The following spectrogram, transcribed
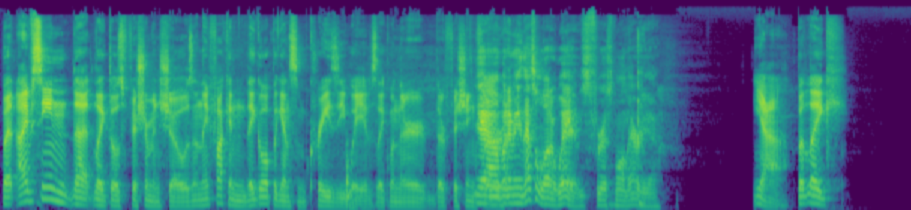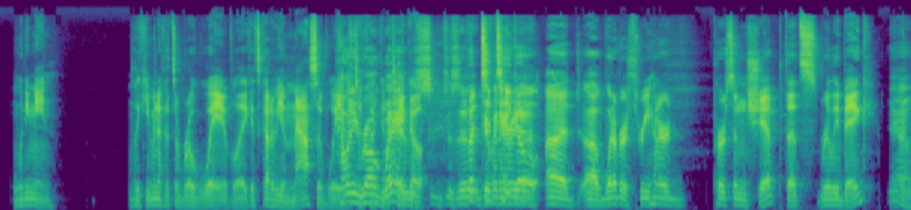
but I've seen that like those fisherman shows, and they fucking they go up against some crazy waves, like when they're they're fishing. yeah for, but i mean that's a lot of waves for a small area yeah, but like, what do you mean? Like even if it's a rogue wave, like it's got to be a massive wave. how many rogue waves out- does it But to take area? out uh, uh whatever three hundred person ship that's really big. yeah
